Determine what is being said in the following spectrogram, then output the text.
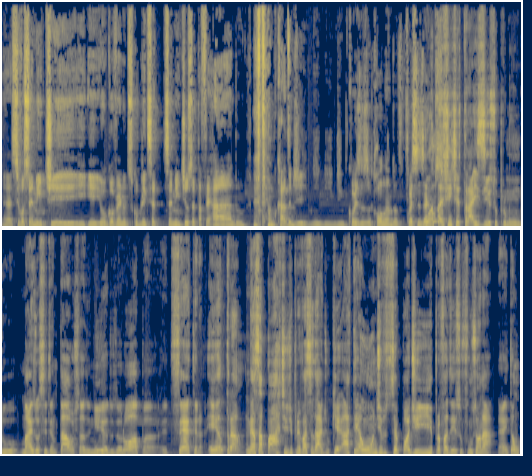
É, se você mentir e, e, o governo descobrir que você, você mentiu, você tá ferrado. Tem um bocado de, de, de coisas rolando com esses apps. Quando a gente traz isso para o mundo mais ocidental, Estados Unidos, Europa, etc., entra nessa parte de privacidade. O que, até onde você pode ir para fazer isso funcionar. Né? Então,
